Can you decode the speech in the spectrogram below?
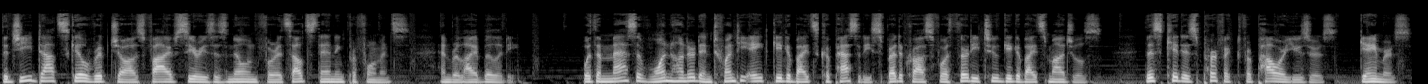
the G.Skill Ripjaws 5 series is known for its outstanding performance and reliability. With a massive 128GB capacity spread across four 32GB modules, this kit is perfect for power users, gamers,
